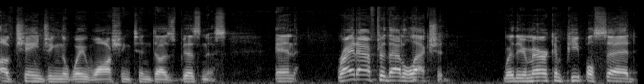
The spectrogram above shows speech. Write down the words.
of changing the way Washington does business. And right after that election, where the American people said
